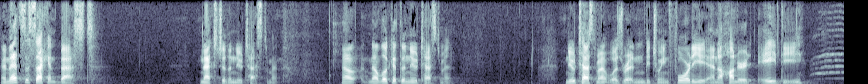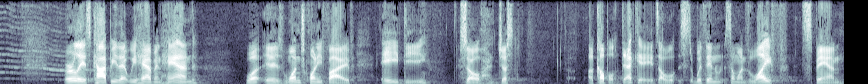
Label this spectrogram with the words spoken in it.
And that's the second best next to the New Testament. Now, now look at the New Testament. New Testament was written between 40 and 100 AD. Earliest copy that we have in hand is 125 AD. So just a couple decades within someone's lifespan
